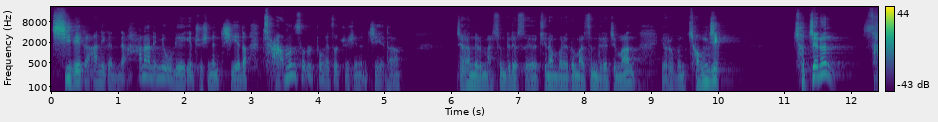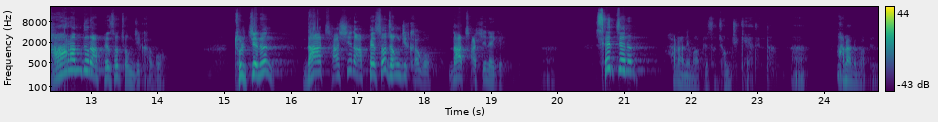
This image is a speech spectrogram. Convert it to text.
지혜가 아니겠냐. 하나님이 우리에게 주시는 지혜다. 자문서를 통해서 주시는 지혜다. 제가 늘 말씀드렸어요. 지난번에도 말씀드렸지만 여러분 정직 첫째는 사람들 앞에서 정직하고 둘째는 나 자신 앞에서 정직하고 나 자신에게 셋째는 하나님 앞에서 정직해야 된다. 어? 하나님 앞에서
